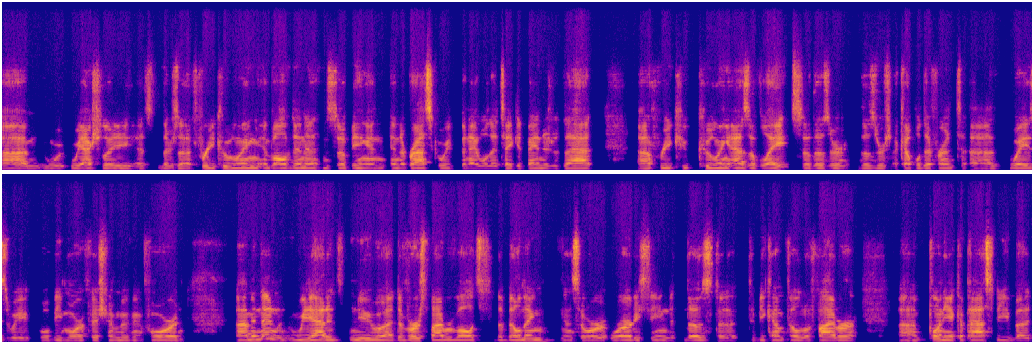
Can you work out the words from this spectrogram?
um, we, we, actually, there's a free cooling involved in it. And so being in, in Nebraska, we've been able to take advantage of that uh, free co cooling as of late. So those are those are a couple different uh, ways we will be more efficient moving forward. Um, and then we added new uh, diverse fiber vaults to the building. And so we're, we're already seeing those to, to become filled with fiber. Uh, plenty of capacity, but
